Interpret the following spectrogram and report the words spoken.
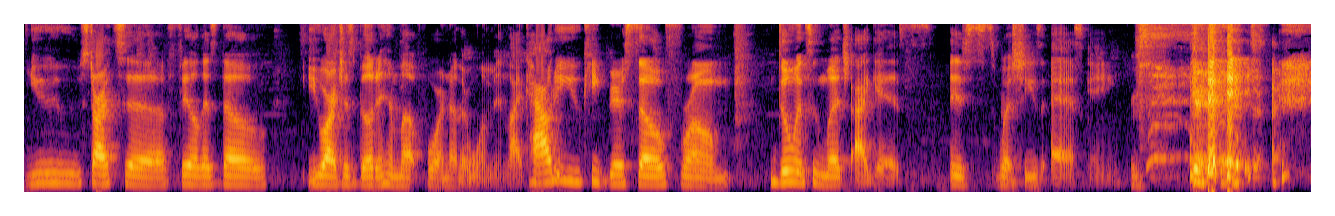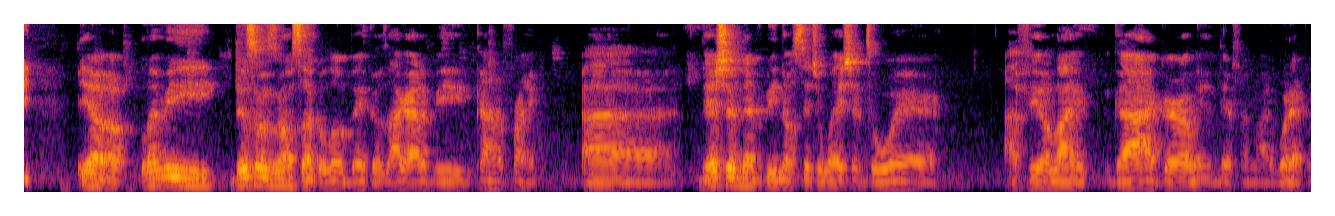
you start to feel as though you are just building him up for another woman? Like, how do you keep yourself from doing too much? I guess is what she's asking. Yo, let me. This one's gonna suck a little bit because I gotta be kind of frank. Uh, there should never be no situation to where I feel like guy, girl, and different, like whatever.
